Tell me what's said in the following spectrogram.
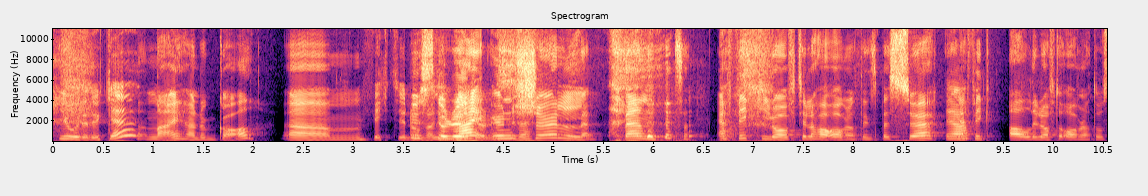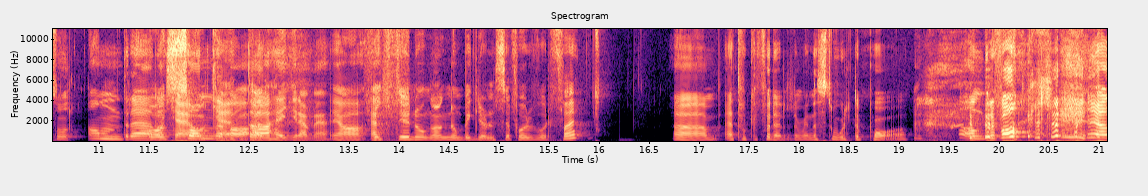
Gjorde du ikke? Nei, er du gal? Um, Fikk du noen Husker du- nei, unnskyld! Vent. Jeg fikk lov til å ha overnattingsbesøk. Ja. Jeg fikk aldri lov til å overnatte hos noen andre. Det var Ok, sånn ok, det var. da henger jeg med. ja, Fikk du noen gang noen begrunnelse for hvorfor? um, jeg tror ikke foreldrene mine stolte på andre folk. ja,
